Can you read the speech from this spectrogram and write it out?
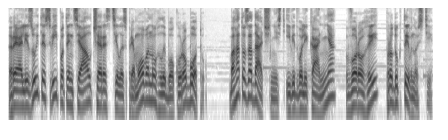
Реалізуйте свій потенціал через цілеспрямовану глибоку роботу. Багатозадачність і відволікання вороги продуктивності.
